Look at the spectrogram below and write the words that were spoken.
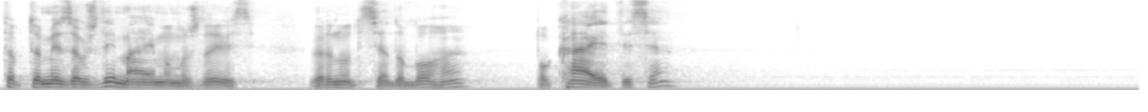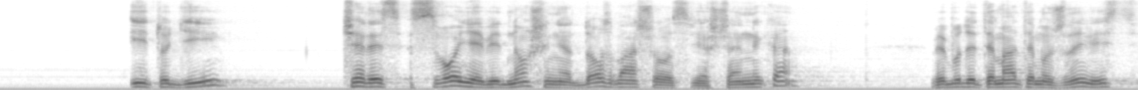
Тобто ми завжди маємо можливість вернутися до Бога, покаятися. І тоді, через своє відношення до вашого священника, ви будете мати можливість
